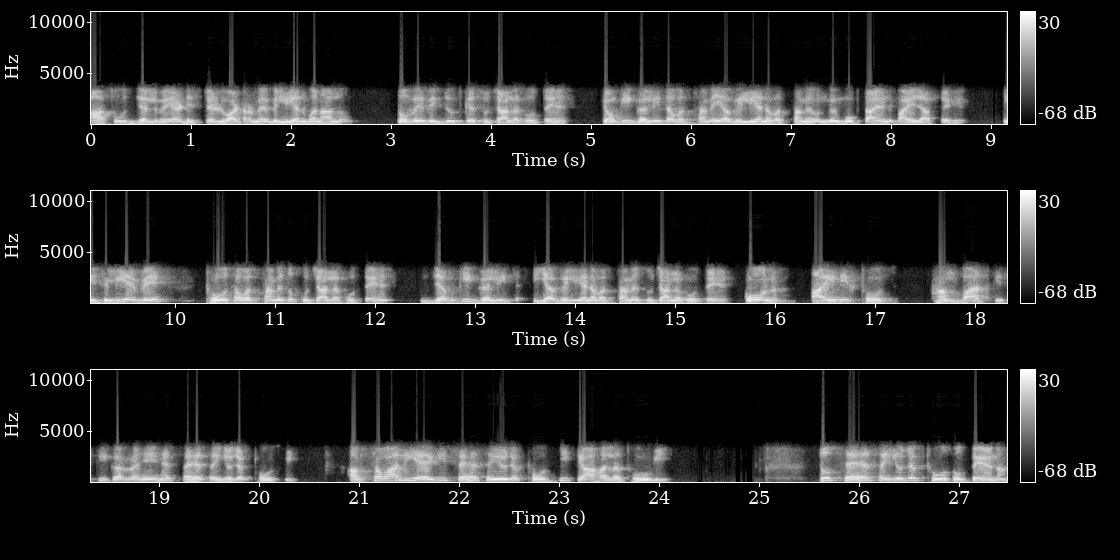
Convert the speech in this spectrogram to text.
आसूद जल में या डिस्टिल्ड वाटर में विलियन बना लो तो वे विद्युत के सुचालक होते हैं। क्योंकि गलित अवस्था में या विलियन अवस्था में उनमें मुक्त आयन पाए जाते हैं। इसलिए वे ठोस अवस्था में तो कुचालक होते हैं, जबकि गलित या विलियन अवस्था में सुचालक होते हैं। कौन? आयनिक ठोस। हम बात किसकी कर रहे हैं? सह संयोजक ठोस की। अब सवाल यह है कि सह संयोजक ठोस की क्या हालत होगी? तो सह संयोजक ठोस होते हैं ना।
